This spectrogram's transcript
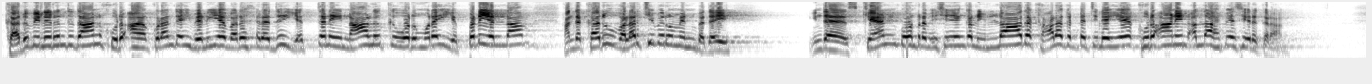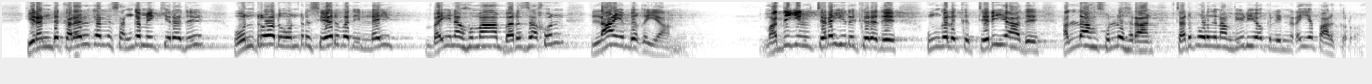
கருவிலிருந்து தான் குர்ஆ- குழந்தை வெளியே வருகிறது. எத்தனை நாளுக்கு ஒரு முறை எப்படியெல்லாம் அந்த கரு வளர்ச்சி பெறும் என்பதை இந்த ஸ்கேன் போன்ற விஷயங்கள் இல்லாத காலகட்டத்திலேயே குர்ஆனில் அல்லாஹ் பேசியிருக்கிறான். இரண்டு கடல்கள் சங்கமிக்கிறது ஒன்றோடு ஒன்று சேருவதில்லை. பைனஹுமா பர்சகுன் லாயபகையான் மதியில் திரை இருக்கிறது உங்களுக்கு தெரியாது. அல்லாஹ் சொல்லுகிறான் தற்பொழுது நாம் வீடியோக்களில் நிறைய பார்க்கிறோம்.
